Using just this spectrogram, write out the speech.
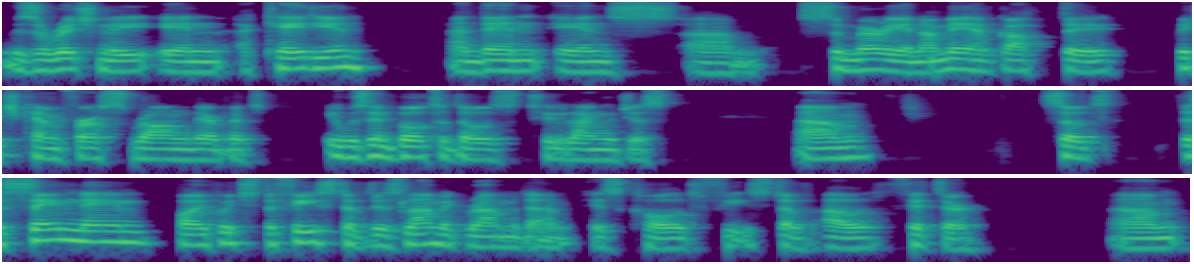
it was originally in Akkadian and then in um, Sumerian. I may have got the which came first wrong there, but it was in both of those two languages. Um, so it's the same name by which the feast of the Islamic Ramadan is called Feast of Al Fitr, um,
